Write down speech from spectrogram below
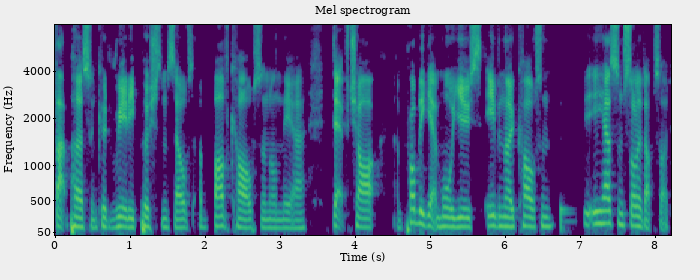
that person could really push themselves above Carlson on the uh, depth chart and probably get more use, even though Carlson he has some solid upside.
